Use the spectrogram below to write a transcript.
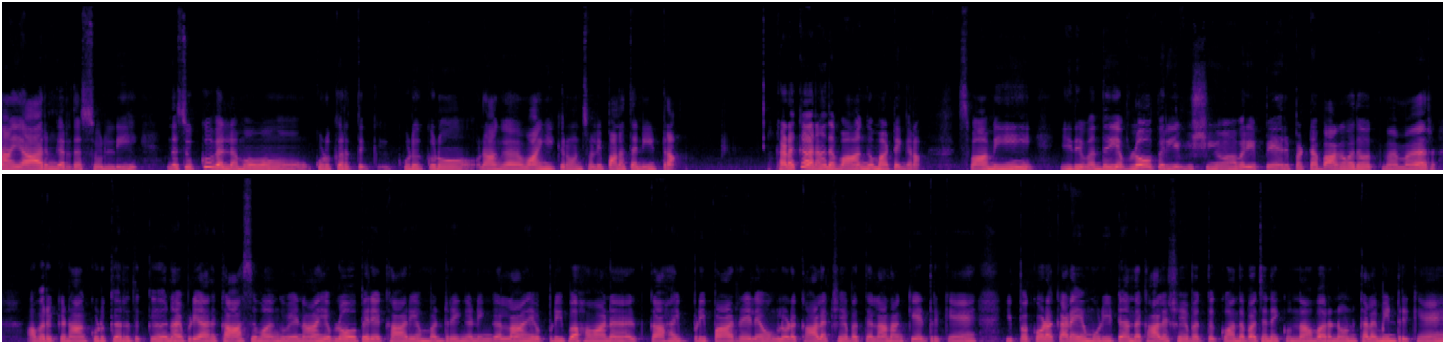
தான் யாருங்கிறத சொல்லி இந்த சுக்கு வெல்லமும் கொடுக்கறதுக்கு கொடுக்கணும் நாங்கள் வாங்கிக்கிறோன்னு சொல்லி பணத்தை நீட்டுறான். கடைக்காரன் அதை வாங்க மாட்டேங்கிறான். சுவாமி இது வந்து எவ்வளோ பெரிய விஷயம். அவர் எப்பேற்பட்ட பாகவதோத்மர் அவருக்கு நான் கொடுக்கறதுக்கு நான் எப்படியாவது காசு வாங்குவேனா? எவ்வளோ பெரிய காரியம் பண்ணுறீங்க நீங்கள்லாம்? எப்படி பகவானுக்காக இப்படி பாடுறீங்களே உங்களோட காலக்ஷேபத்தெல்லாம் நான் கேட்டிருக்கேன். இப்போ கூட கடையை மூடிட்டு அந்த காலக்ஷேபத்துக்கும் அந்த பஜனைக்கும் தான் வரணும்னு கிளம்பின்னு இருக்கேன்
